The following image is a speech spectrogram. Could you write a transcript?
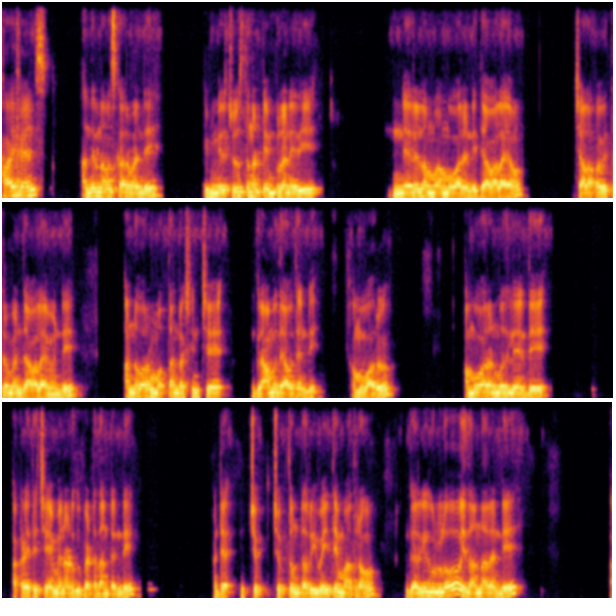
Hi friends అందరికి నమస్కారం అండి. ఇప్పుడు మీరు చూస్తున్న టెంపుల్ అనేది నేరేలమ్మ అమ్మవారండి దేవాలయం. చాలా పవిత్రమైన దేవాలయం అండి. అన్నవరం మొత్తాన్ని రక్షించే గ్రామ దేవత అండి అమ్మవారు. అమ్మవారు అనుమతి లేనిది అక్కడైతే చేయమని అడుగు పెట్టదంటండి. అంటే చెప్ చెప్తుంటారు. ఇవైతే మాత్రం గరిగిగుళ్ళో ఇది అన్నారండి.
